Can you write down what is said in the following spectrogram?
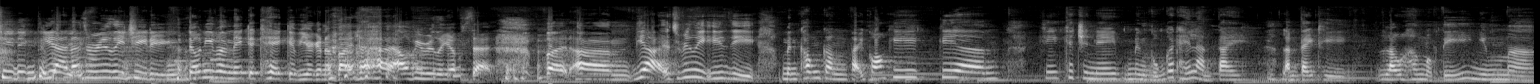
cheating quý yeah, that's really cheating. Don't even make a cake if you're gonna buy that. I'll be really upset. But um, yeah, it's really easy. Mình không cần phải có cái cái um, cái KitchenAid, mình cũng có thể làm tay. Làm tay thì lâu hơn một tí nhưng mà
